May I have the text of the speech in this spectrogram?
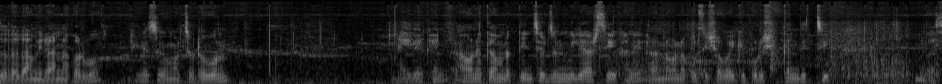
যে, দাদা, আমি রান্না করব। ঠিক আছে, আমার ছোটো বোন। এই দেখেন, অনেকে আমরা তিন চারজন মিলে আসছি এখানে, রান্নাবান্না করছি, সবাইকে প্রশিক্ষণ দিচ্ছি। বাস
